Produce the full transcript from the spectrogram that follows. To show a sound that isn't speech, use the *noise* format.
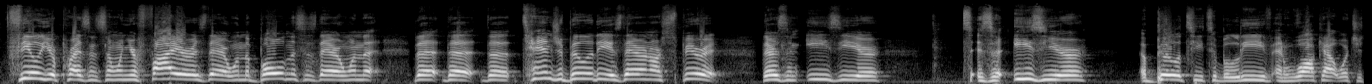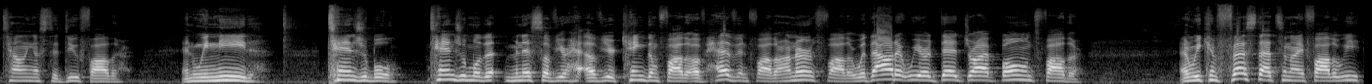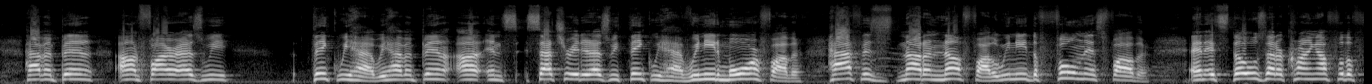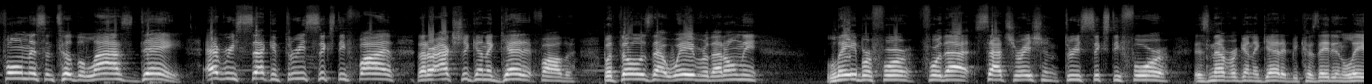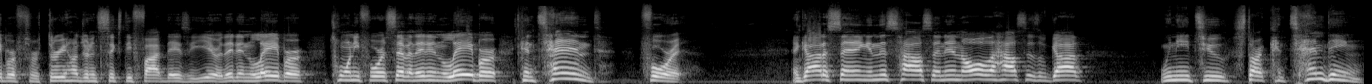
feel your presence and when your fire is there, when the boldness is there, when the, the, the, the tangibility is there in our spirit, there's an easier, is an easier ability to believe and walk out what you're telling us to do, Father. And we need tangible tangibleness of your of your kingdom father of heaven father on earth father. Without it we are dead dry bones father. And we confess that tonight father. We haven't been on fire as we think we have. We haven't been uh, in, saturated as we think we have. We need more father. Half is not enough father. We need the fullness father and it's those that are crying out for the fullness until the last day, every second, 365, that are actually going to get it, Father. But those that waver, that only labor for, for that saturation, 364, is never going to get it because they didn't labor for 365 days a year. They didn't labor 24 7. They didn't labor, contend for it. And God is saying in this house and in all the houses of God, we need to start contending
